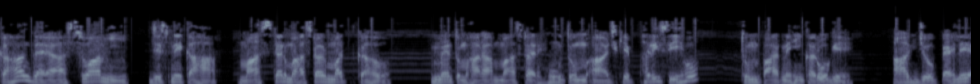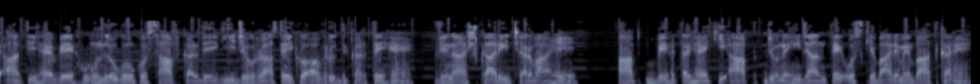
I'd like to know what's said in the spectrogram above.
कहा गया स्वामी, जिसने कहा, मास्टर मास्टर मत कहो। मैं तुम्हारा मास्टर हूँ, तुम आज के फरीसी हो। तुम पार नहीं करोगे। आग जो पहले आती है वे उन लोगों को साफ़ कर देगी जो रास्ते को अवरुद्ध करते हैं। विनाशकारी चरवाहे। आप बेहतर है कि आप जो नहीं जानते उसके बारे में बात करें।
